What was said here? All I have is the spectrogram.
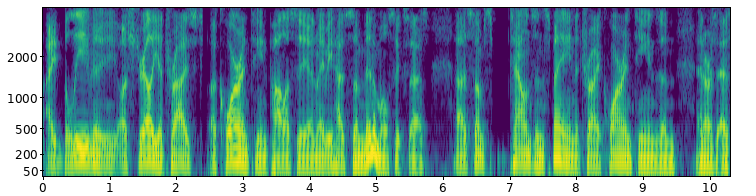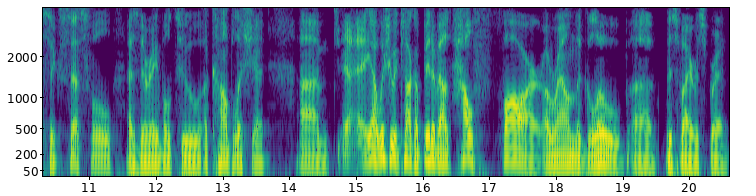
I believe uh, Australia tries a uh, quarantine policy and maybe has some minimal success. Uh, some towns in Spain to try quarantines and, and are as successful as they're able to accomplish it. Um, yeah, I wish you would talk a bit about how far around the globe uh, this virus spread.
